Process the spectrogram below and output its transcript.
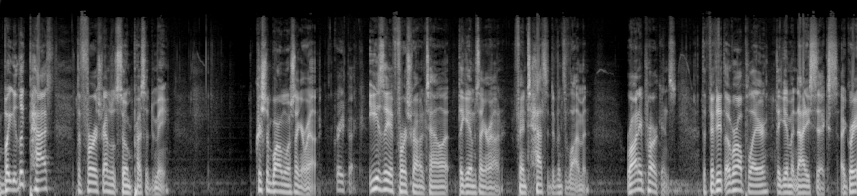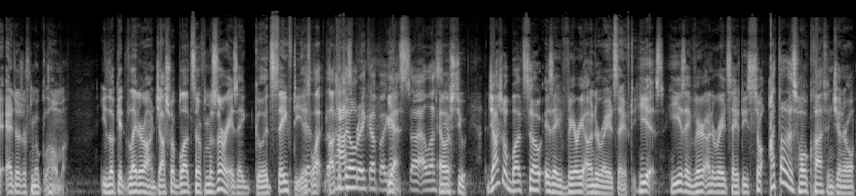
But you look past the first round, what's so impressive to me. Christian Barmore, second round. Great pick. Easily a first round talent. They gave him second round. Fantastic defensive lineman. Ronnie Perkins, the 50th overall player. They gave him at 96. A great edge rusher from Oklahoma. You look at later on, Joshua Bledsoe from Missouri is a good safety. Yeah, a the- the pass build. breakup against, yes. uh, LSU. LSU. Joshua Bledsoe is a very underrated safety. He is. He is a very underrated safety. So I thought this whole class in general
